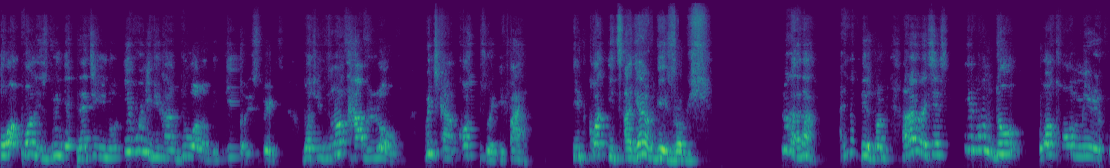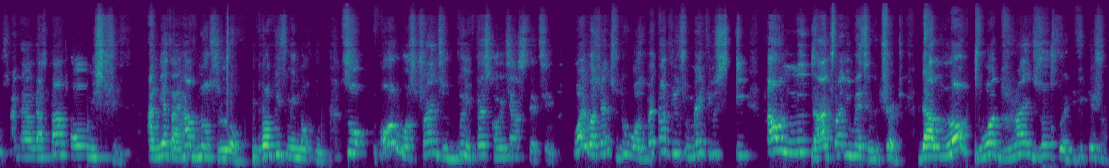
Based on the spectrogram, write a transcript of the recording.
So what Paul is doing there, letting you know, even if you can do all of the gifts of the spirit, but you do not have love, which can cause you to edify, it caught it at the end of the day is rubbish. Look at that. I know this rubbish. And that's why it says, even though work all miracles and I understand all mysteries, and yet I have not law, it profits me nothing. So Paul was trying to do in First Corinthians 13. What he was trying to do was better things to make you see how needs are actually met in the church. That love is what drives us to edification.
